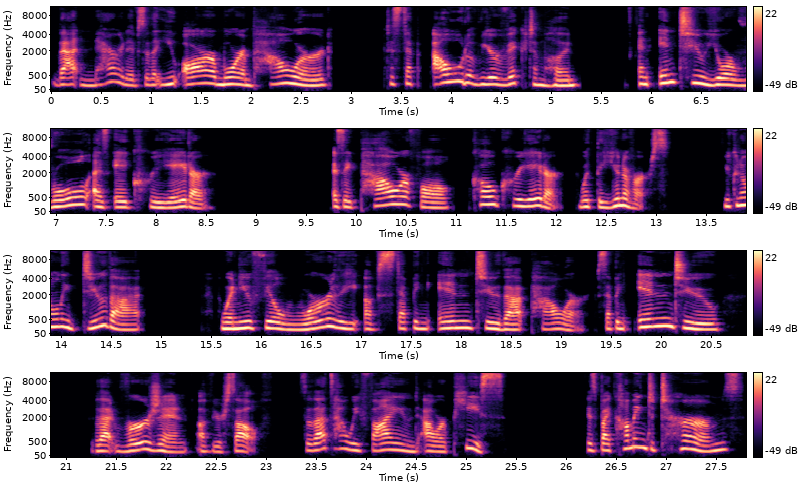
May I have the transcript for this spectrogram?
that narrative so that you are more empowered to step out of your victimhood and into your role as a creator, as a powerful co creator with the universe. You can only do that when you feel worthy of stepping into that power, stepping into that version of yourself. So that's how we find our peace is by coming to terms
